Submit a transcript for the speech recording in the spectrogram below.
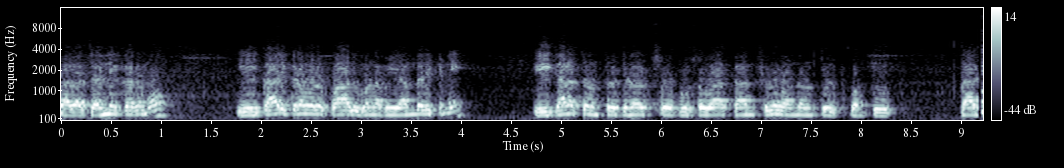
చాలా ధన్యకరము ఈ కార్యక్రమంలో పాల్గొన్న మీ అందరికీ ఈ గణతంత్ర దినోత్సవపు శుభాకాంక్షలు. వందనం తెలుపుకుంటూ నాకు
